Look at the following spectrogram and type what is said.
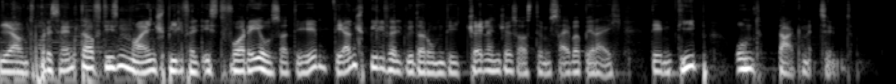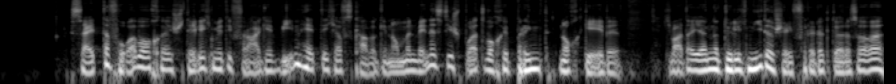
Ja, und präsenter auf diesem neuen Spielfeld ist Foreus.at, deren Spielfeld wiederum die Challenges aus dem Cyberbereich, dem Deep und Darknet sind. Seit der Vorwoche stelle ich mir die Frage, wen hätte ich aufs Cover genommen, wenn es die Sportwoche Print noch gäbe. Ich war da ja natürlich nie der Chefredakteur, also, aber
